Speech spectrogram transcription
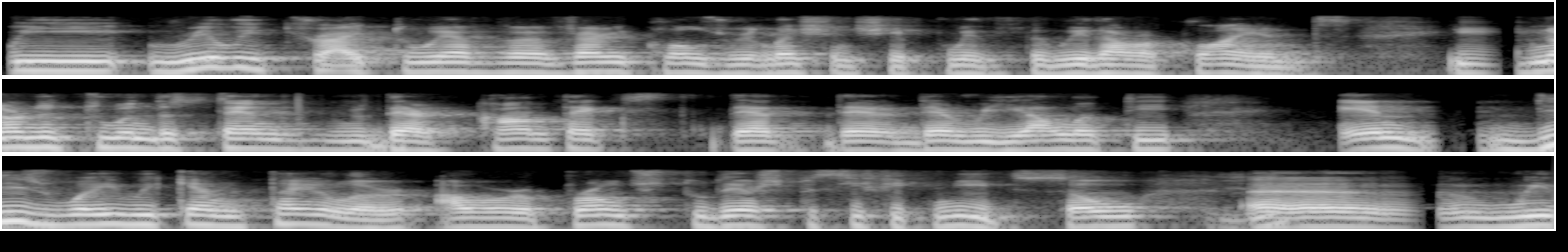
we really try to have a very close relationship with with our clients in order to understand their context, their their, their reality, and this way we can tailor our approach to their specific needs. So uh, we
